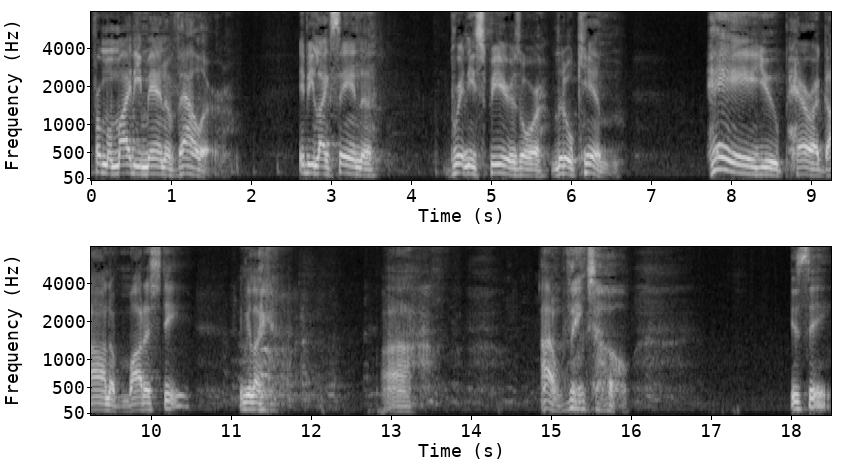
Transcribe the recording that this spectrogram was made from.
from a mighty man of valor. It'd be like saying to Britney Spears or Little Kim, Hey, you paragon of modesty. You'd be like, uh, I don't think so. You see?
